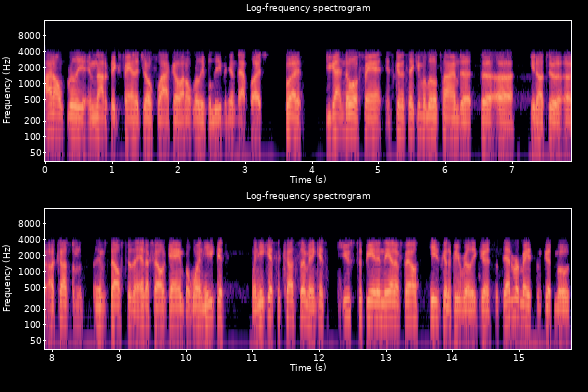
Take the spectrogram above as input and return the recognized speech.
I don't really am not a big fan of Joe Flacco. I don't really believe in him that much. But you got Noah Fant. It's going to take him a little time to to uh, you know to uh, accustom himself to the NFL game. But when he gets when he gets accustomed and gets used to being in the NFL, he's going to be really good. So Denver made some good moves.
